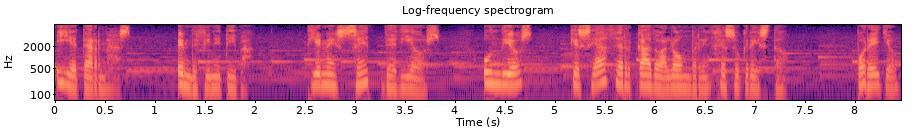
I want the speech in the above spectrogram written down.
y eternas. En definitiva, tiene sed de Dios, un Dios que se ha acercado al hombre en Jesucristo. Por ello,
